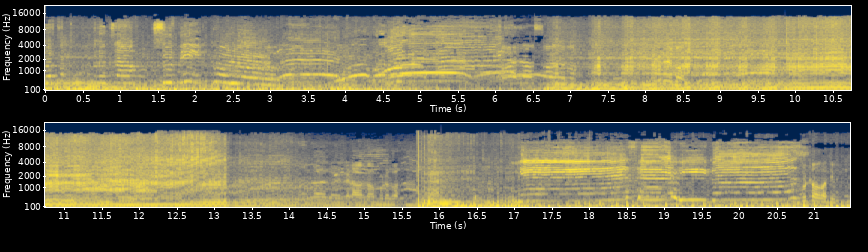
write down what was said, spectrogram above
ग्रुपको हाम्रो हुनुहुन्छ सुदीप गुरु हेरे ल केटा हो ल बुढोको Yes, here he goes. बुढो कति Alright,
